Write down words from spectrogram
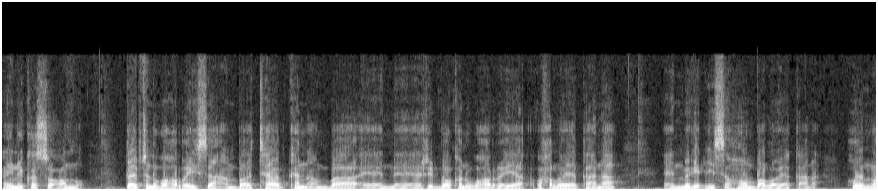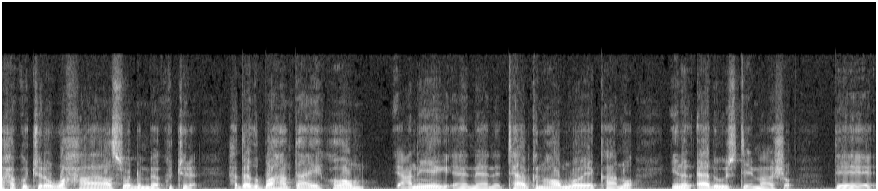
Aynu ka soconno. Qaybtan ugu horeysa amba taabkan amba en, ribonkan ugu horreeya waxaa loo yaqaanaa magaciisa home baa loo yaqaanaa home waxa ku jira waxaasoo dhan baa ku jira. Haddaad u baahan tahay home yacni taabkan home loo yaqaano inaad aada u isticmaasho. Dee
